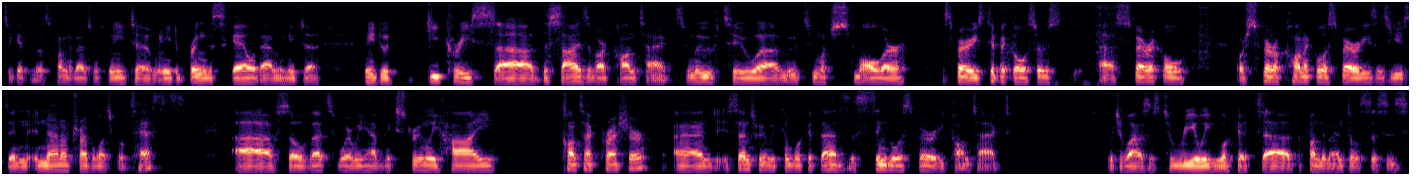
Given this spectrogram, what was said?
to get to those fundamentals, we need to we need to bring the scale down. We need to we need to decrease uh, the size of our contacts, move to uh, move to much smaller asperities. Typical sort of uh, spherical or spheroconical asperities is used in, in nanotribological tests. Uh, so that's where we have an extremely high contact pressure, and essentially we can look at that as a single asperity contact, which allows us to really look at uh, the fundamentals. This is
